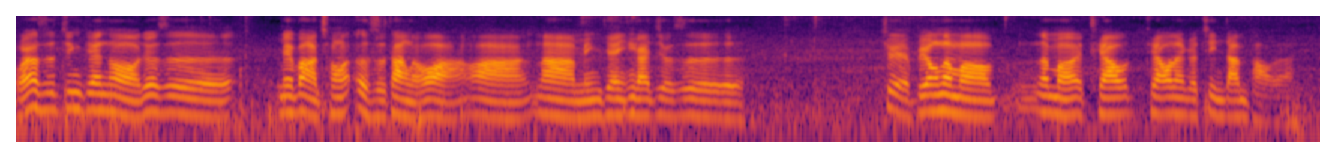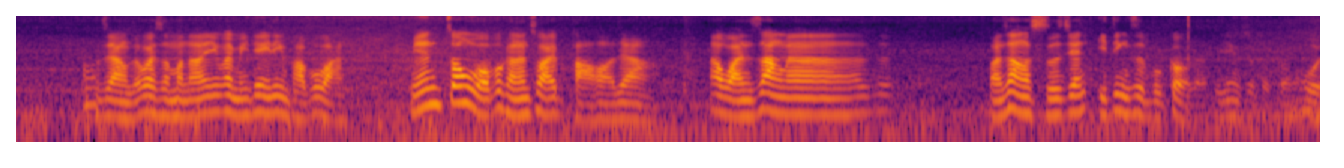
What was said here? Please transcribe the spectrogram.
我要是今天哦，就是没有办法冲二十趟的话，啊，那明天应该就是就也不用那么那么挑挑那个进单跑了。哦，这样子，为什么呢？因为明天一定跑不完，明天中午我不可能出来跑哦，这样。那晚上呢？晚上的时间一定是不够的，一定是不够。我，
